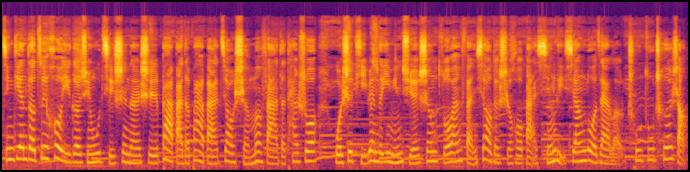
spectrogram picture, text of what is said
今天的最后一个寻物启事呢，是爸爸的爸爸叫什么发的？他说：“我是体院的一名学生，昨晚返校的时候，把行李箱落在了出租车上。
